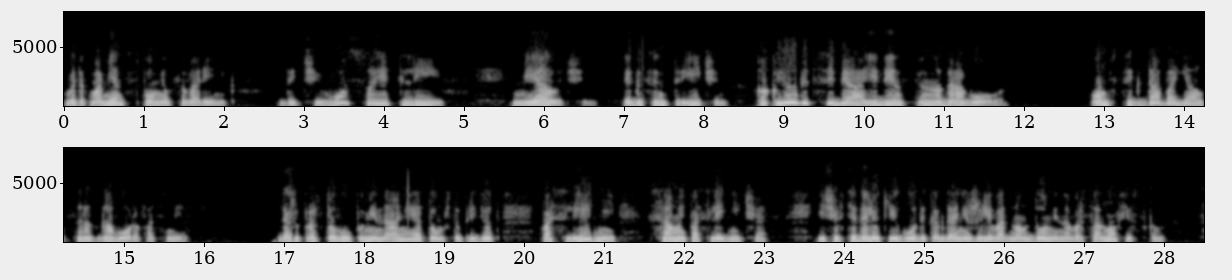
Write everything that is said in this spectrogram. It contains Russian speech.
В этот момент вспомнился Вареников. Да чего суетлив, мелочен, эгоцентричен, как любит себя, единственно дорогого. Он всегда боялся разговоров о смерти. Даже простого упоминания о том, что придет последний, самый последний час. Еще в те далекие годы, когда они жили в одном доме на Варсонофьевском,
